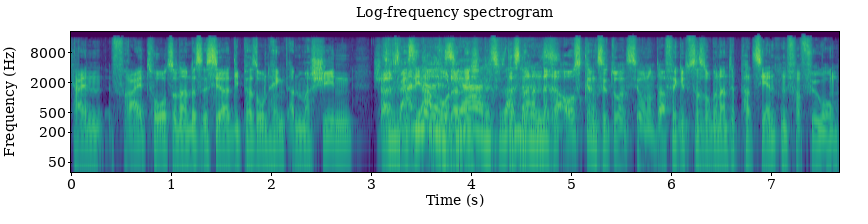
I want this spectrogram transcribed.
kein Freitod, sondern das ist ja, die Person hängt an Maschinen, schalten Das wir sie ab oder ja, nicht. das ist das ist eine andere Ausgangssituation und dafür gibt es eine sogenannte Patientenverfügung.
